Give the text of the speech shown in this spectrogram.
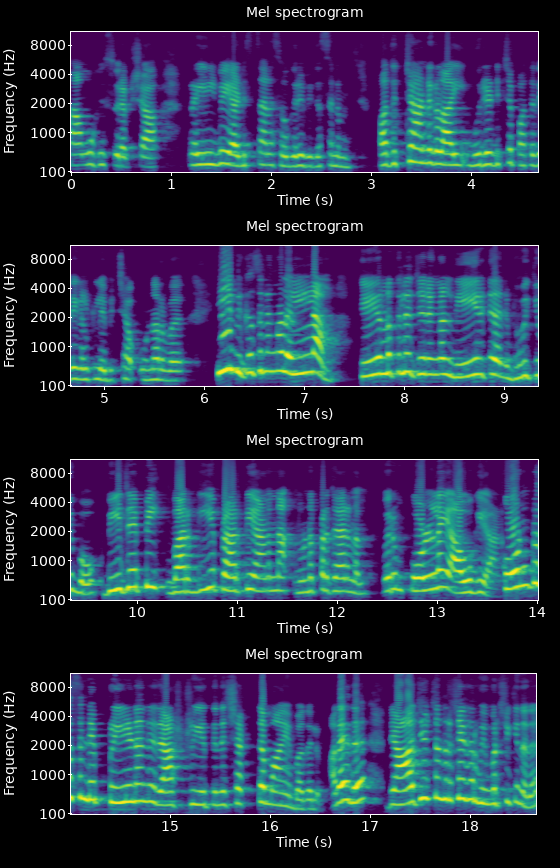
സാമൂഹ്യ സുരക്ഷ റെയിൽവേ അടിസ്ഥാന സൗകര്യ വികസനം പതിറ്റാണ്ടുകളായി മുരടിച്ച പദ്ധതികൾക്ക് ലഭിച്ച ഉണർവ് ഈ വികസനങ്ങളെല്ലാം കേരളത്തിലെ ജനങ്ങൾ നേരിട്ട് അനുഭവിക്കുമ്പോൾ ബി ജെ പി വർഗീയ പാർട്ടിയാണെന്ന നുണപ്രചാരണം വെറും പൊള്ളയാവുകയാണ്. കോൺഗ്രസിന്റെ പ്രീണന രാഷ്ട്രീയത്തിന് ശക്തമായ ബദലും. അതായത് രാജീവ് ചന്ദ്രശേഖർ വിമർശിക്കുന്നത്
